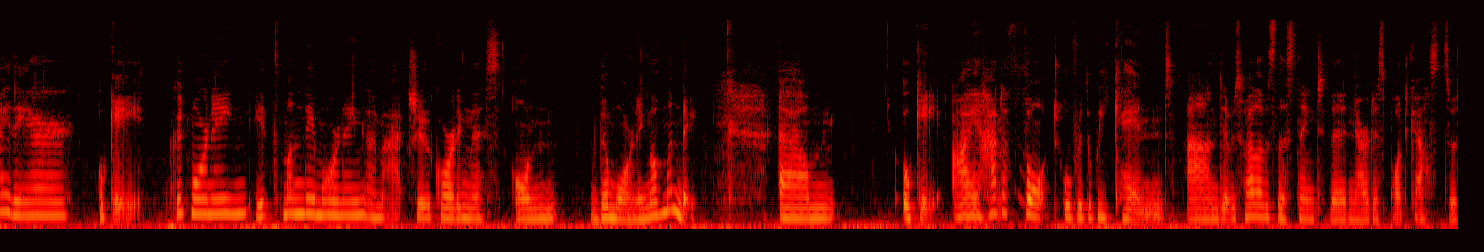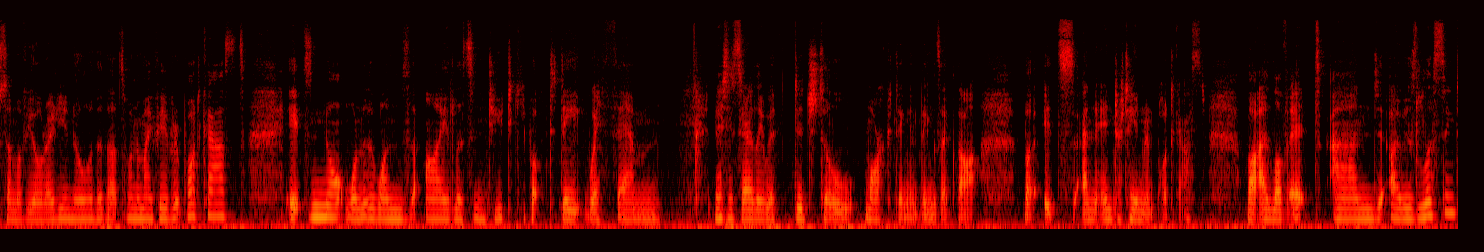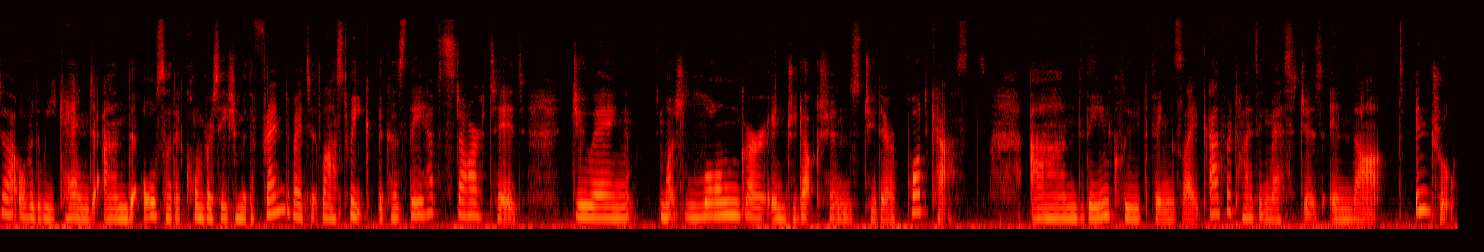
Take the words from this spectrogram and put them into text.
Hi there. Okay, good morning. It's Monday morning. I'm actually recording this on the morning of Monday. Um, okay, I had a thought over the weekend, and it was while I was listening to the Nerdist podcast. So, some of you already know that that's one of my favourite podcasts. It's not one of the ones that I listen to to keep up to date with um, necessarily with digital marketing and things like that, but it's an entertainment podcast. But I love it, and I was listening to that over the weekend and also had a conversation with a friend about it last week because they have started doing much longer introductions to their podcasts and they include things like advertising messages in that intro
